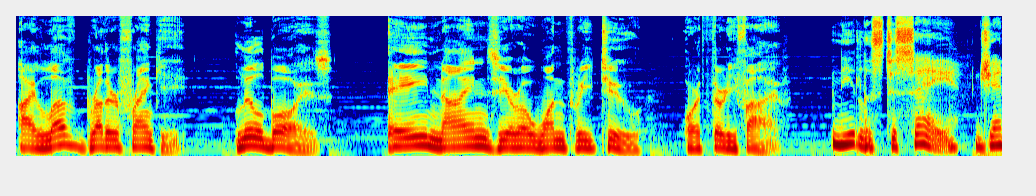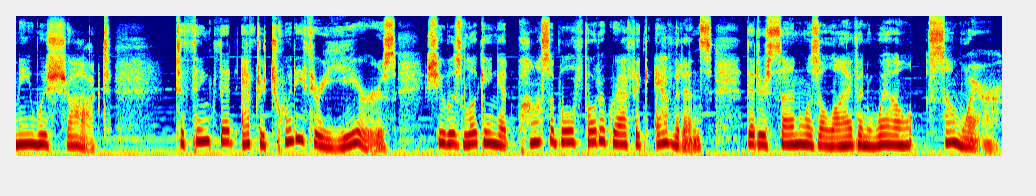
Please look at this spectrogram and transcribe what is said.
I love Brother Frankie. Lil Boys, A90132 or 35. Needless to say, Jenny was shocked to think that after 23 years, she was looking at possible photographic evidence that her son was alive and well somewhere,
